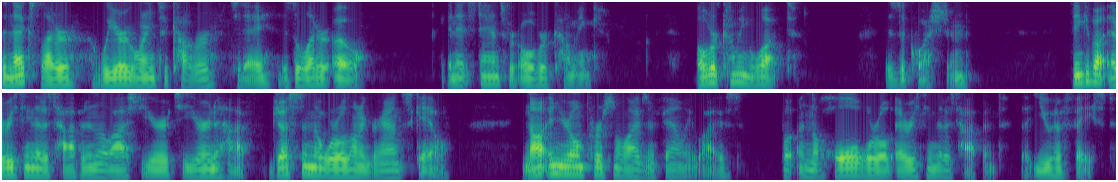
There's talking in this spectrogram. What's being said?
The next letter we are going to cover today is the letter O, and it stands for overcoming. Overcoming what is the question. Think about everything that has happened in the last year to year and a half, just in the world on a grand scale. Not in your own personal lives and family lives, but in the whole world, everything that has happened that you have faced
